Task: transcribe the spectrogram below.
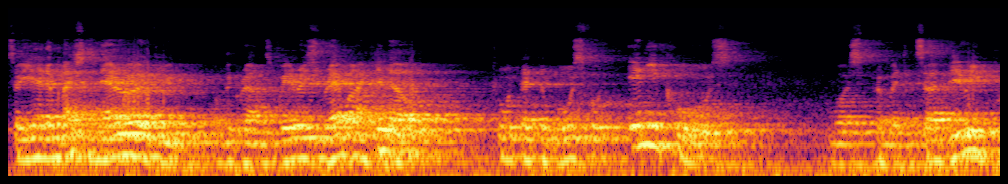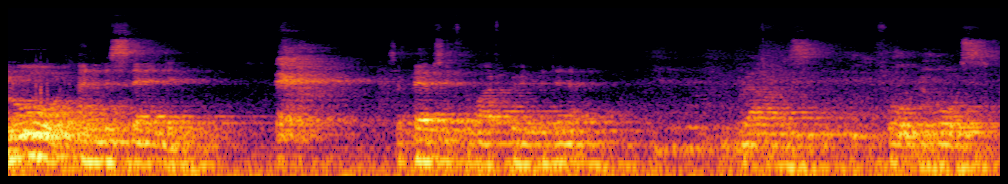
So he had a much narrower view of the grounds, whereas Rabbi Hillel taught that divorce for any cause was permitted. So a very broad understanding. So perhaps if the wife burned the dinner, grounds for divorce.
